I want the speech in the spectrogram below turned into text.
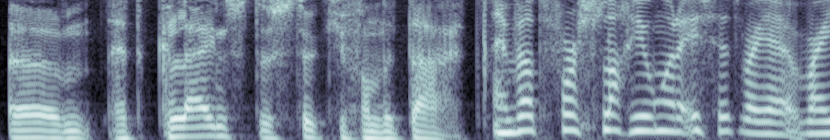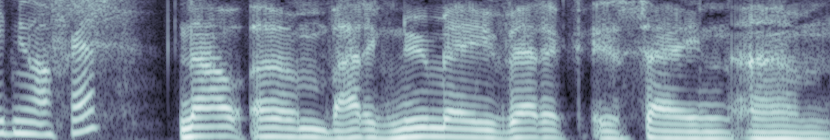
ehm, het kleinste stukje van de taart. En wat voor slag jongeren is het waar je, waar je het nu over hebt? Nou, ehm, waar ik nu mee werk zijn ehm,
